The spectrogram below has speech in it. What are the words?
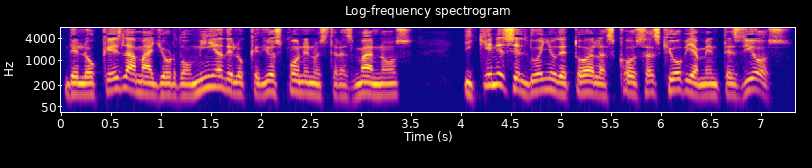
de lo que es la mayordomía de lo que Dios pone en nuestras manos y quién es el dueño de todas las cosas, que obviamente es Dios.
